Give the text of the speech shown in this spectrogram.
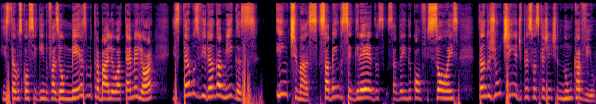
que estamos conseguindo fazer o mesmo trabalho ou até melhor. Estamos virando amigas íntimas, sabendo segredos, sabendo confissões, estando juntinha de pessoas que a gente nunca viu.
